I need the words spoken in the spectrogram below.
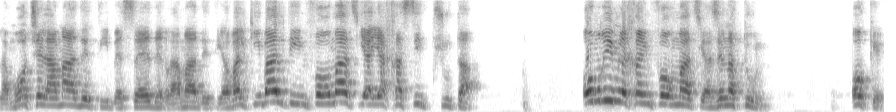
למרות שלמדתי, בסדר, למדתי, אבל קיבלתי אינפורמציה יחסית פשוטה. אומרים לך אינפורמציה, זה נתון. אוקיי,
